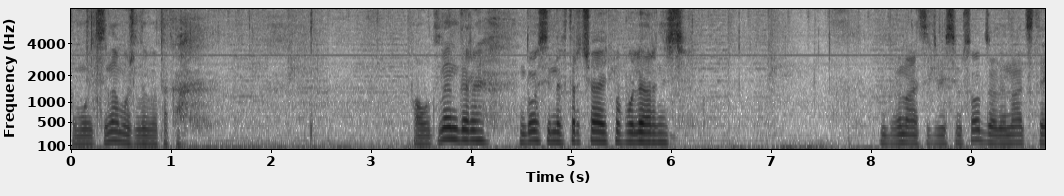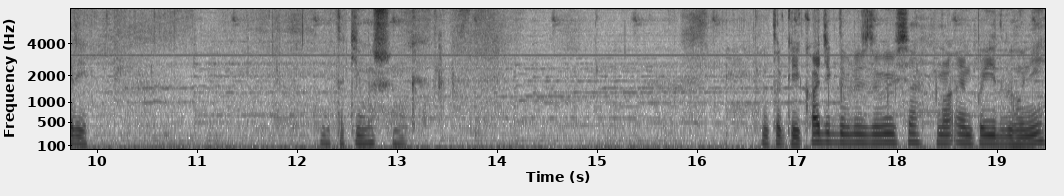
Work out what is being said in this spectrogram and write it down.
Тому і ціна можливо така. Аутлендери досі не втрачають популярність. 12800 за 11 рік. І такі машинки. Ось такий кадік дивлюсь, дивився на МПІ двигуні.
